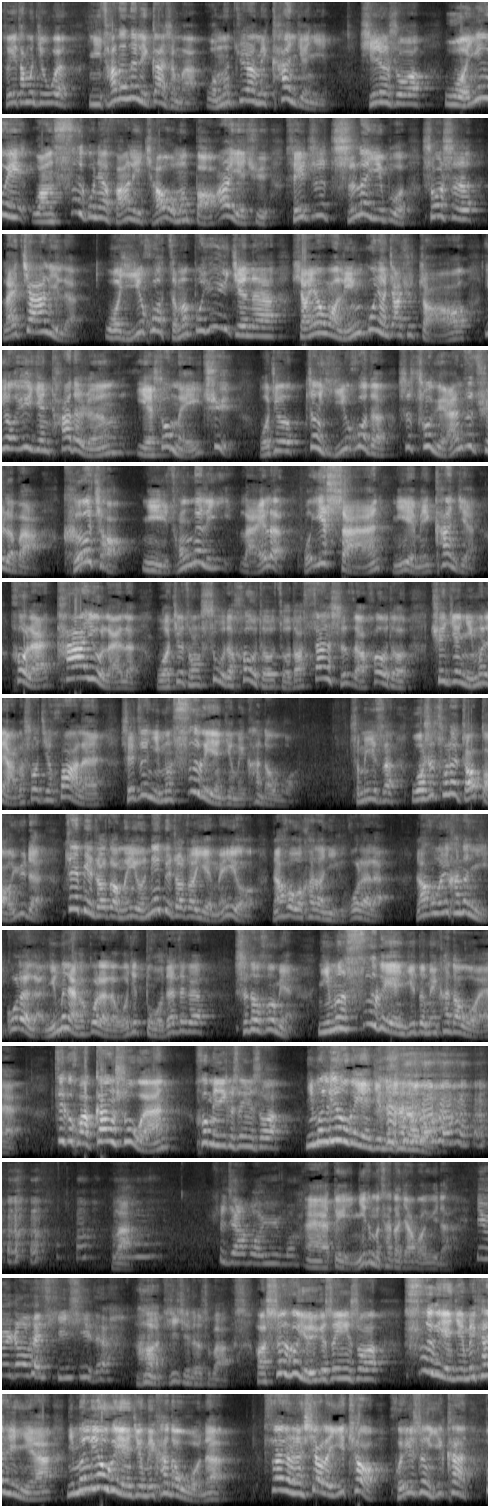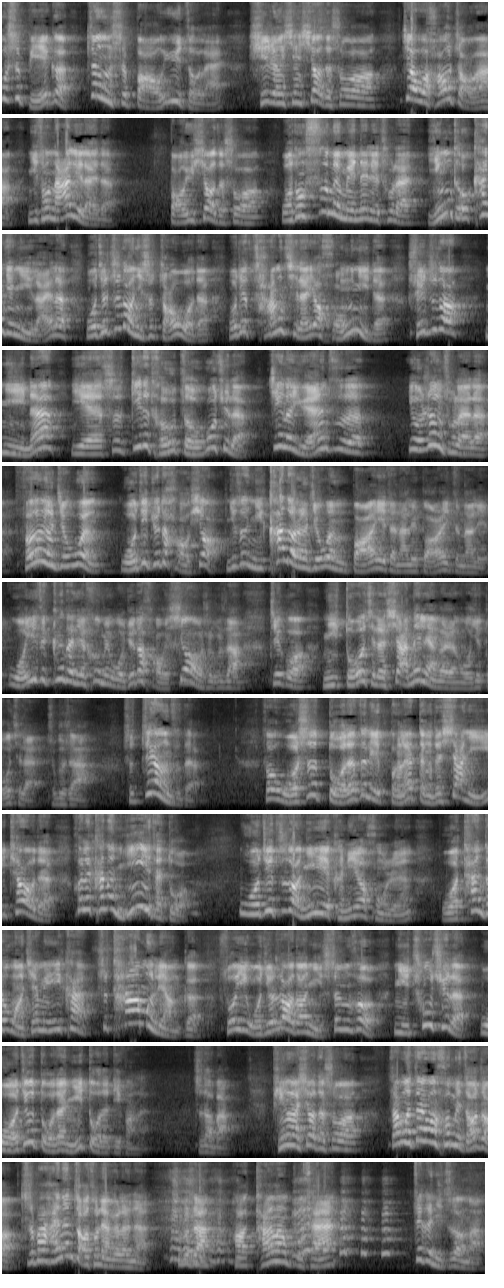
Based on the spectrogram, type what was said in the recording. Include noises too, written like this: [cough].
所以他们就问：“你藏在那里干什么？我们居然没看见你。”袭人说：“我因为往四姑娘房里瞧我们宝二爷去，谁知迟了一步，说是来家里了。我疑惑怎么不遇见呢？想要往林姑娘家去找，又遇见她的人也说没去，我就正疑惑的是出园子去了吧？可巧你从那里来了，我一闪你也没看见。后来他又来了，我就从树的后头走到三石子后头，却见你们两个说起话来，谁知你们四个眼睛没看到我。”什么意思？我是出来找宝玉的，这边找找没有，那边找找也没有。然后我看到你过来了，然后我又看到你过来了，你们两个过来了，我就躲在这个石头后面。你们四个眼睛都没看到我，哎，这个话刚说完，后面一个声音说：“你们六个眼睛没看到我，[laughs] 是吧？”是贾宝玉吗？哎，对，你怎么猜到贾宝玉的？因为刚才提起的。[laughs] 啊，提起的是吧？好，身后有一个声音说：“四个眼睛没看见你啊，你们六个眼睛没看到我呢。”三个人吓了一跳，回身一看，不是别个，正是宝玉走来。袭人先笑着说：“叫我好找啊，你从哪里来的？”宝玉笑着说：“我从四妹妹那里出来，迎头看见你来了，我就知道你是找我的，我就藏起来要哄你的。谁知道你呢，也是低着头走过去了，进了园子。”又认出来了，逢人就问，我就觉得好笑。你说你看到人就问宝二爷在哪里，宝二爷在哪里？我一直跟在你后面，我觉得好笑，是不是啊？结果你躲起来吓那两个人，我就躲起来，是不是啊？是这样子的。说我是躲在这里，本来等着吓你一跳的，后来看到你也在躲，我就知道你也肯定要哄人。我探头往前面一看，是他们两个，所以我就绕到你身后，你出去了，我就躲在你躲的地方了，知道吧？平儿笑着说。咱们再往后面找找，只怕还能找出两个人呢，是不是啊？[laughs] 好，螳螂捕蝉，这个你知道吗？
